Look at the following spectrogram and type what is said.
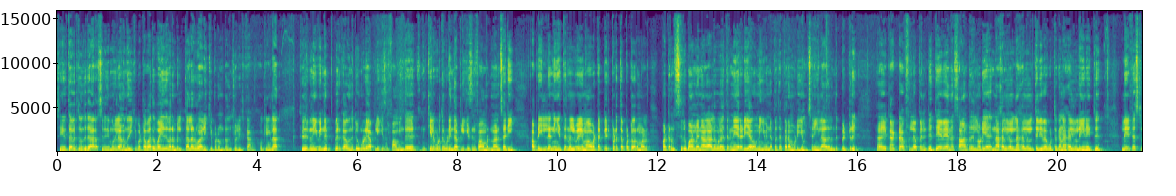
ஸோ இது தவிர்த்து வந்துட்டு அரசு விதிமுறையில் அனுமதிக்கப்பட்டவாறு வயது வரம்பில் தளர்வு அளிக்கப்படும் சொல்லியிருக்காங்க. ஓகேங்களா? ஸோ இதுக்கு நீங்கள் விண்ணப்பிற்காக வந்துட்டு உங்களுடைய அப்ளிகேஷன் ஃபார்ம் இந்த கீழே கொடுத்துருக்கூடிய இந்த அப்ளிகேஷன் ஃபார்ம் மட்டும்னாலும் சரி அப்படி இல்லை நீங்கள் திருநெல்வேலி மாவட்ட பிற்படுத்தப்பட்டோர் மற்றும் சிறுபான்மை நல அலுவலகத்தில் நேரடியாகவும் நீங்கள் விண்ணப்பத்தை பெற முடியும். சரிங்களா? அதிலிருந்து பெற்று கரெக்டாக ஃபில்அப் பண்ணிட்டு தேவையான சான்றிதழினுடைய நகல்கள் நகல்கள் தெளிவாக கொடுத்துருக்க நகல்களை இணைத்து லேட்டஸ்ட்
